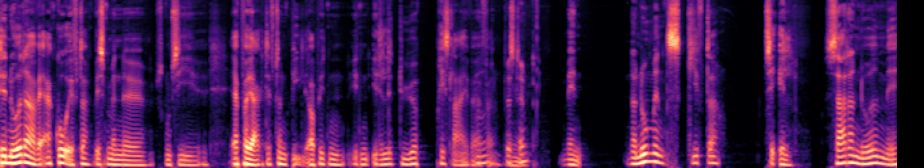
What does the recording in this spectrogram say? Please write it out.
det er noget, der er værd at gå efter, hvis man øh, skal man sige, er på jagt efter en bil op i, den, i, den, i det lidt dyre prisleje i hvert fald. Mm, bestemt. Men når nu man skifter til el, så er der noget med,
